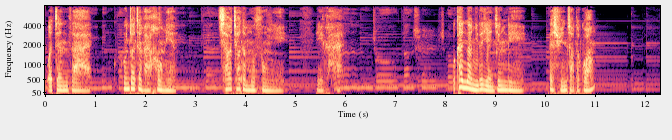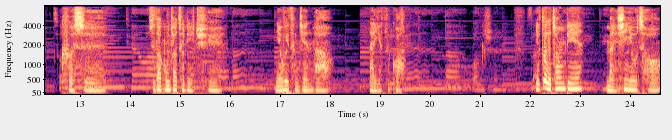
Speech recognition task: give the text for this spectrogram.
我站在公交站牌后面，悄悄地目送你离开。我看到你的眼睛里在寻找的光，可是直到公交车离去，你也未曾见到那一丝光。你坐在窗边，满心忧愁。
